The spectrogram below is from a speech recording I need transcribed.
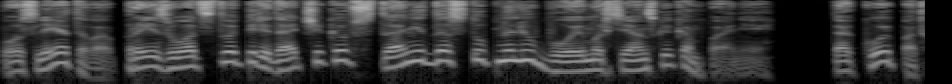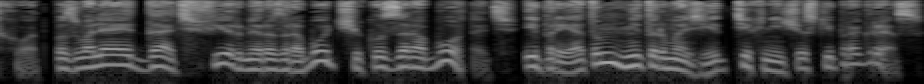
После этого производство передатчиков станет доступно любой марсианской компании. Такой подход позволяет дать фирме-разработчику заработать и при этом не тормозит технический прогресс.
